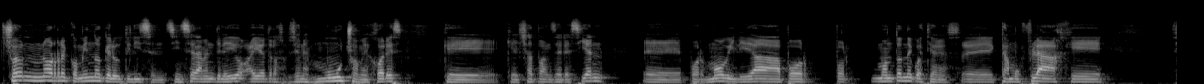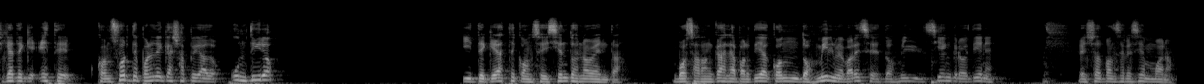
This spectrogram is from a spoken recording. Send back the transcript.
yo no recomiendo que lo utilicen. Sinceramente le digo, hay otras opciones mucho mejores que, el Jet Panzer 100 eh, por movilidad, por, por, un montón de cuestiones. Eh, camuflaje. Fíjate que este, con suerte ponerle que haya pegado un tiro y te quedaste con 690. Vos arrancás la partida con 2000, me parece, 2100 creo que tiene. El Jet Panzer 100, bueno,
